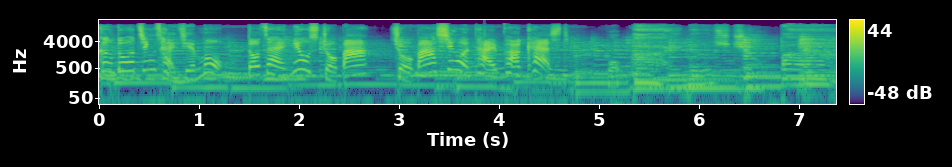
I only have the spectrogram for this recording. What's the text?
更多精彩节目都在 News 九八九八新闻台 Podcast。我爱 News 酒吧。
